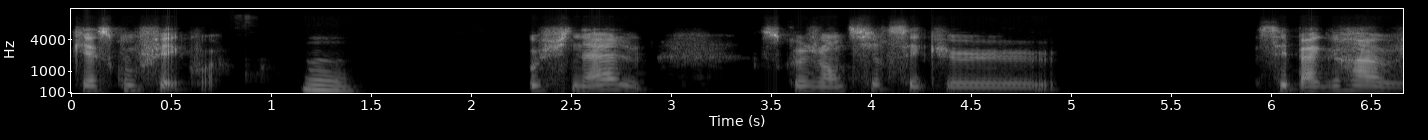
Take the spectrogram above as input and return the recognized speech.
Qu'est-ce qu'on fait quoi?» Mmh. Au final, ce que j'en tire, c'est que c'est pas grave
